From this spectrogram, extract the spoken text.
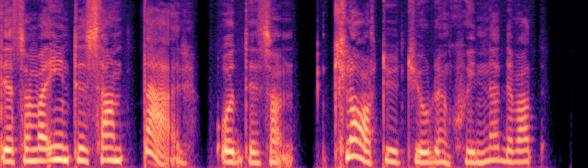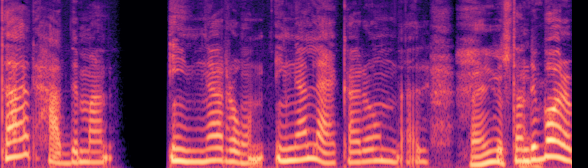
det som var intressant där och det som klart utgjorde en skillnad, det var att där hade man inga, rond, inga läkarronder. Nej, Utan det var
